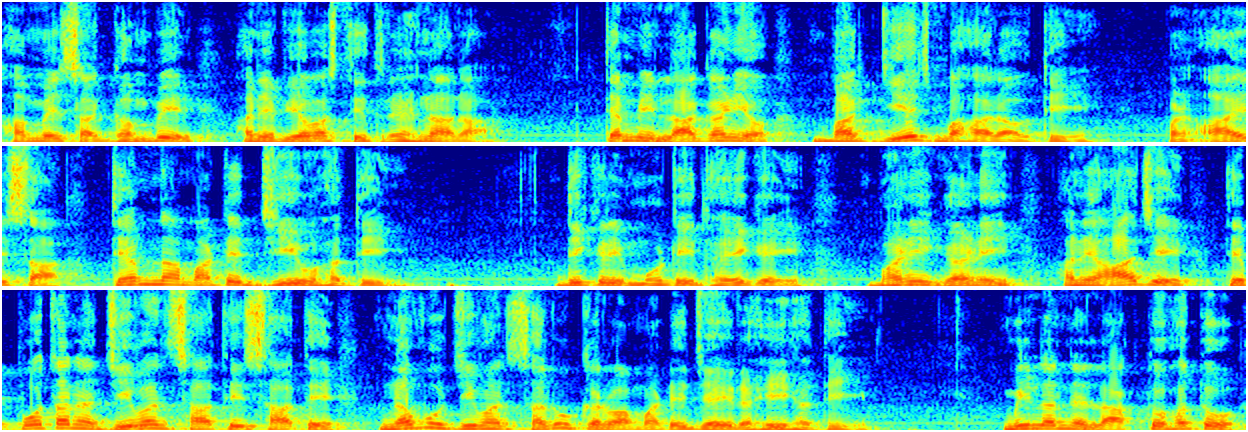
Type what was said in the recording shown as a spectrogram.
હંમેશા ગંભીર અને વ્યવસ્થિત રહેનારા. તેમની લાગણીઓ ભાગ્યે જ બહાર આવતી, પણ આયશા તેમના માટે જીવ હતી. દીકરી મોટી થઈ ગઈ, ભણી ગણી અને આજે તે પોતાના જીવનસાથી સાથે નવું જીવન શરૂ કરવા માટે જઈ રહી હતી. મિલનને લાગતું હતું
